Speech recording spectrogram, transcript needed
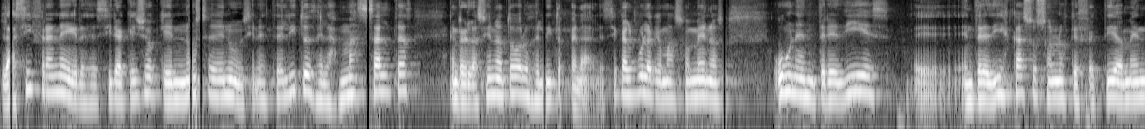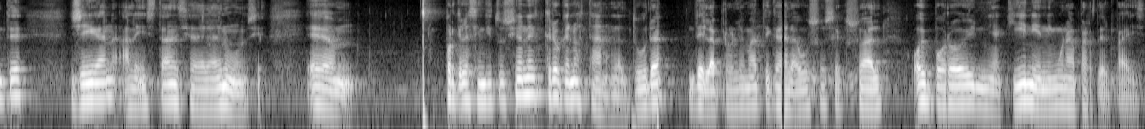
La cifra negra, es decir, aquello que no se denuncia en este delito, es de las más altas en relación a todos los delitos penales. Se calcula que más o menos una entre 10, eh, entre 10 casos son los que efectivamente llegan a la instancia de la denuncia. Eh, porque las instituciones creo que no están a la altura de la problemática del abuso sexual hoy por hoy, ni aquí ni en ninguna parte del país.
